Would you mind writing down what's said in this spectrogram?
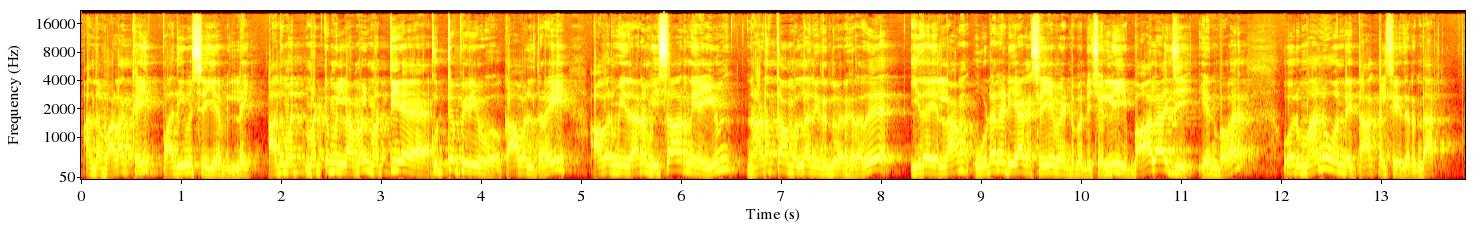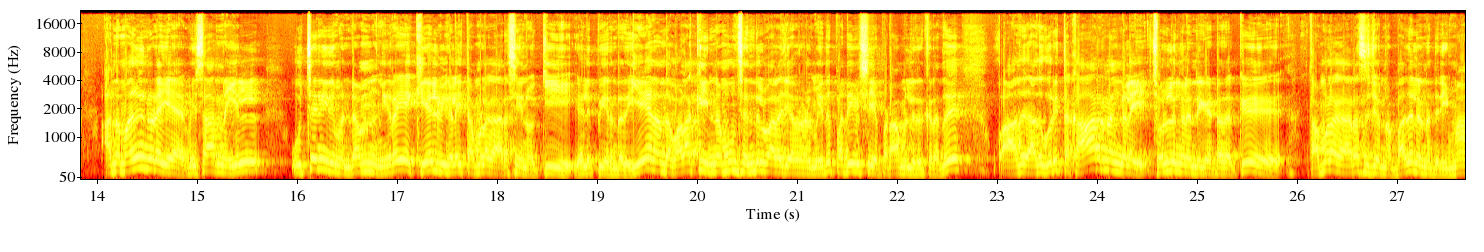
அந்த வழக்கை பதிவு செய்யவில்லை. அது மட்- மட்டுமில்லாமல் மத்திய குற்றப்பிரிவு காவல்துறை அவர் மீதான விசாரணையையும் நடத்தாமல் தான் இருந்து வருகிறது. இதையெல்லாம் உடனடியாக செய்ய வேண்டும் என்று சொல்லி பாலாஜி என்பவர் ஒரு மனு ஒன்றை தாக்கல் செய்திருந்தார். அந்த மனுவினுடைய விசாரணையில் உச்சநீதிமன்றம் நிறைய கேள்விகளை தமிழக அரசை நோக்கி எழுப்பியிருந்தது. ஏன் அந்த வழக்கு இன்னமும் செந்தில் பாலாஜி அவர்கள் மீது பதிவு செய்யப்படாமல் இருக்கிறது? அது அது குறித்த காரணங்களை சொல்லுங்கள் என்று கேட்டதற்கு தமிழக அரசு சொன்ன பதில் என்ன தெரியுமா?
